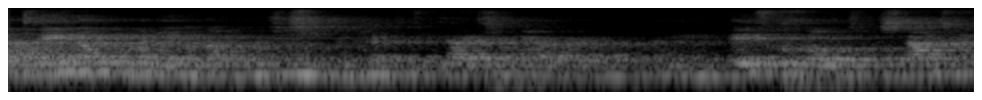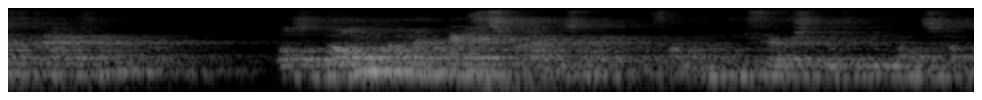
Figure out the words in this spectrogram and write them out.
uiteenlopende manieren waarop muzici hun creativiteit gebruiken even groot bestaansrecht krijgen, pas dan kan er echt sprake zijn van een divers cultureel landschap.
